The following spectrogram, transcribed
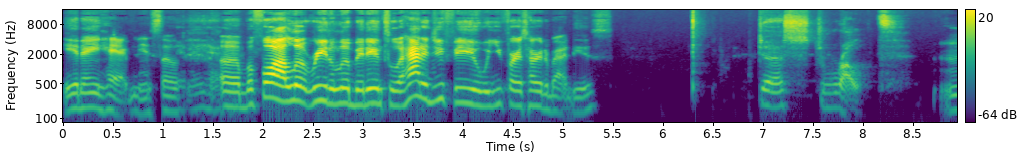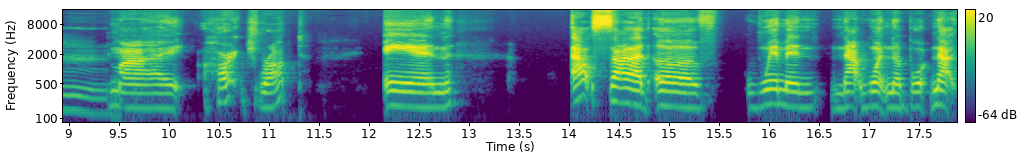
it ain't happening. So, ain't uh, happening. Uh, before I look read a little bit into it, how did you feel when you first heard about this? Distraught. Mm. My heart dropped, and outside of women not wanting abort, not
